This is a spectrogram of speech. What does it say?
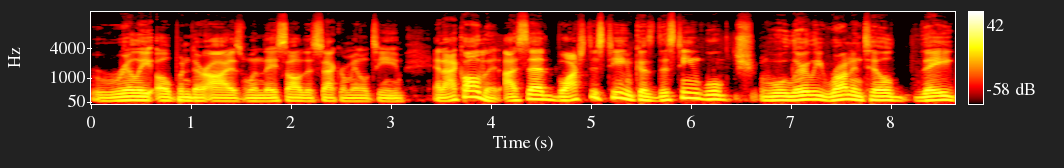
really opened their eyes when they saw the sacramento team and i called it. I said watch this team because this team will will literally run until they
